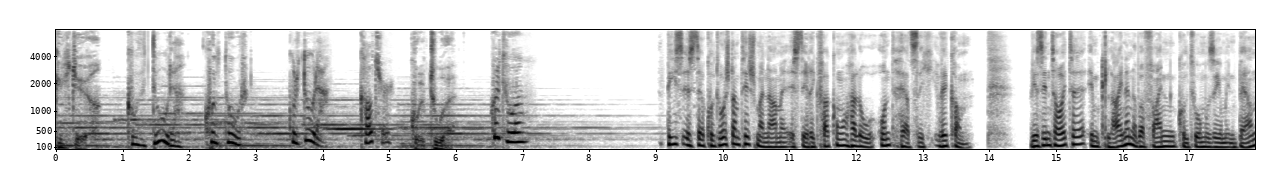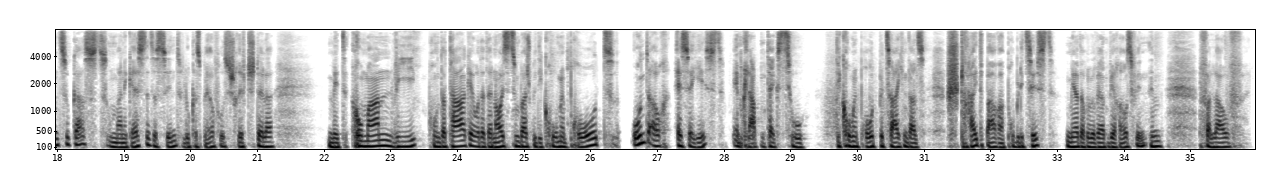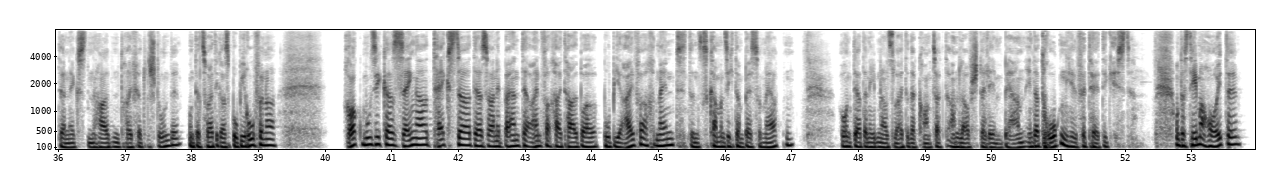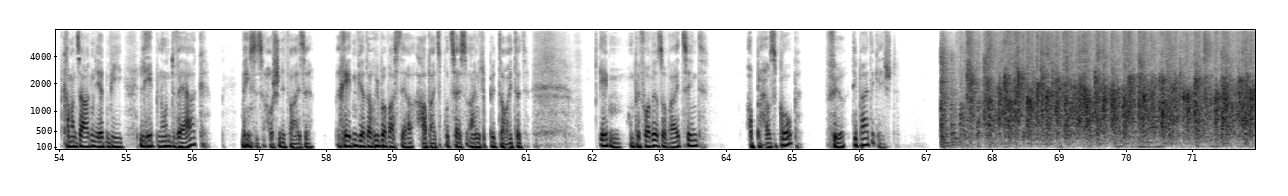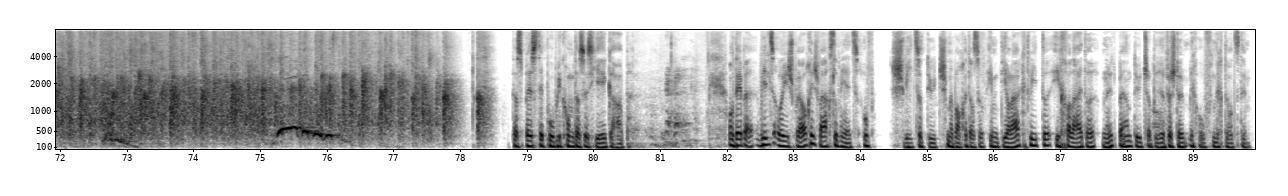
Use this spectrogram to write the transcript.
Kultur. Kultura. Kultur. Kultura. Culture. Kultur. Kultur. Dies ist der Kulturstammtisch. Mein Name ist Eric Facon. Hallo und herzlich willkommen. Wir sind heute im kleinen, aber feinen Kulturmuseum in Bern zu Gast. Und meine Gäste, das sind Lukas Berfuß, Schriftsteller, mit Romanen wie 100 Tage oder der neueste zum Beispiel Die Krume Brot und auch Essayist, im Klappentext zu Die Krume Brot bezeichnet als streitbarer Publizist. Mehr darüber werden wir herausfinden im Verlauf der nächsten halben, dreiviertel Stunde. Und der zweite Gast, Bobby Rufener, Rockmusiker, Sänger, Texter, der seine Band der Einfachheit halber Bobby Einfach nennt. Das kann man sich dann besser merken. Und der daneben als Leiter der Kontaktanlaufstelle in Bern in der Drogenhilfe tätig ist. Und das Thema heute, kann man sagen, irgendwie Leben und Werk, wenigstens ausschnittweise, reden wir darüber, was der Arbeitsprozess eigentlich bedeutet. Eben, und bevor wir soweit sind, Applausprobe für die beiden Gäste. Das beste Publikum, das es je gab. Und eben, weil es eure Sprache ist, wechseln wir jetzt auf Schweizerdeutsch. Wir machen also im Dialekt weiter. Ich kann leider nicht Berndeutsch, aber ihr versteht mich hoffentlich trotzdem.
